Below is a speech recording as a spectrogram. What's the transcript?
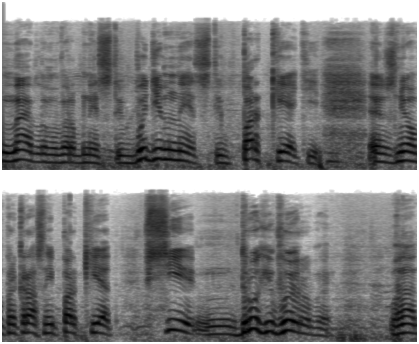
меблевому виробництві, в будівництві, в паркеті. Е, З нього прекрасний паркет, всі другі вироби. Вона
